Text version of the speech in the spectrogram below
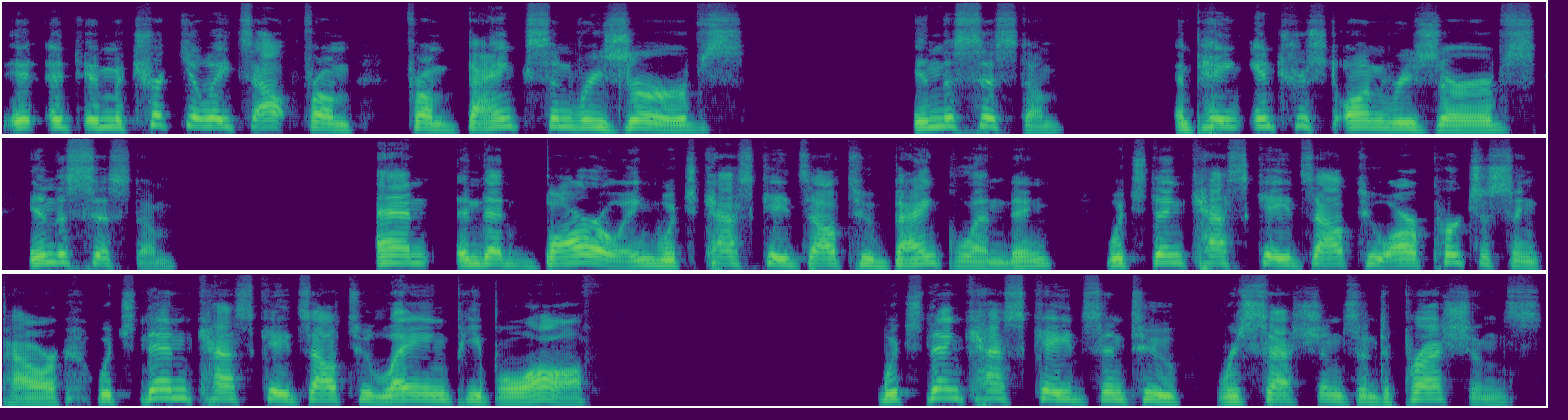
It, it, it matriculates out from from banks and reserves in the system and paying interest on reserves in the system and and then borrowing which cascades out to bank lending which then cascades out to our purchasing power which then cascades out to laying people off which then cascades into recessions and depressions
